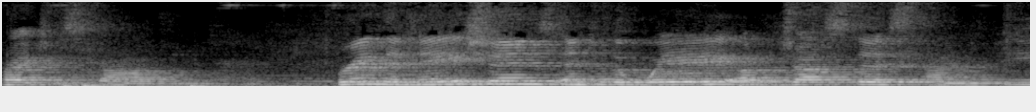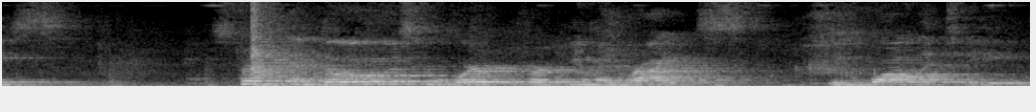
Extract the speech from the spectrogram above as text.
Righteous God, bring the nations into the way of justice and peace. Strengthen those who work for human rights, equality,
